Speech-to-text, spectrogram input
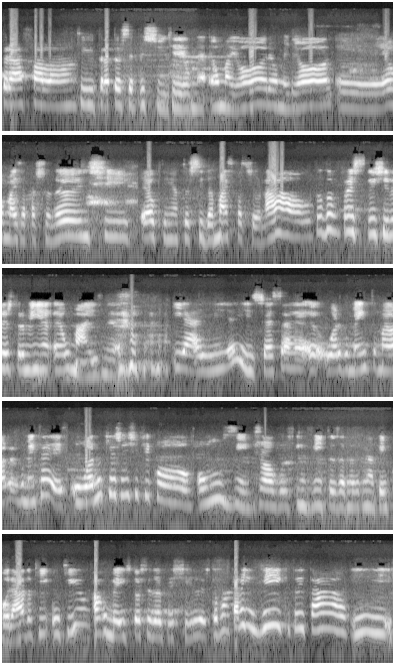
para falar que para torcer pro Steelers, que é o maior, é o melhor, é, é o mais apaixonante, é o que tem a torcida mais passional. Tudo para os Steelers para mim é, é, o mais, né? e aí é isso. Essa é, é, o argumento, o maior argumento é esse. O ano que a gente ficou 11 jogos invictos na, temporada, que, o que eu arrumei de torcedor pro Steelers, que eu tava invicto e tal. E,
